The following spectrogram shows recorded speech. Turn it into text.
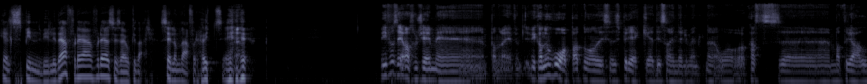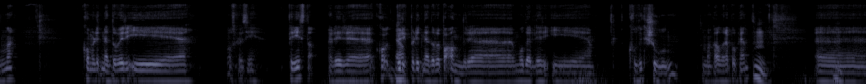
helt spinnvill idé, for det, for det syns jeg jo ikke det er. Selv om det er for høyt. Vi får se hva som skjer med Panerai 50. Vi kan jo håpe at noen av disse spreke designelementene og kastematerialene kommer litt nedover i Hva skal vi si pris, da. Eller drypper Ja. litt nedover på andre modeller i kolleksjonen, som man kaller det på pent. Mm. Uh,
